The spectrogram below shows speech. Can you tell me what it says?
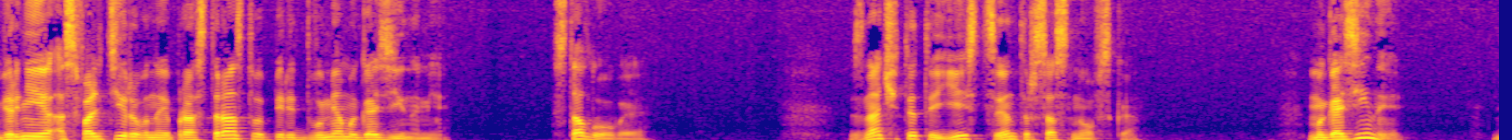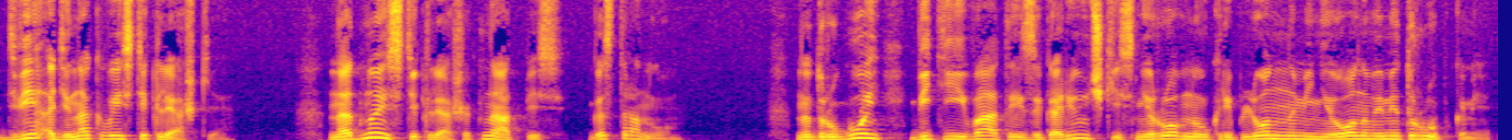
Вернее, асфальтированное пространство перед двумя магазинами. Столовая. Значит, это и есть центр Сосновска. Магазины – две одинаковые стекляшки. На одной из стекляшек надпись «Гастроном». На другой – витиеватые закорючки с неровно укрепленными неоновыми трубками.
